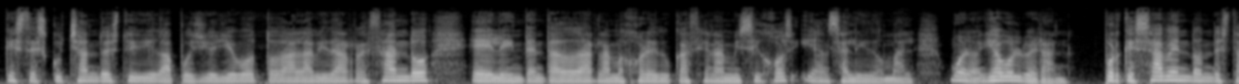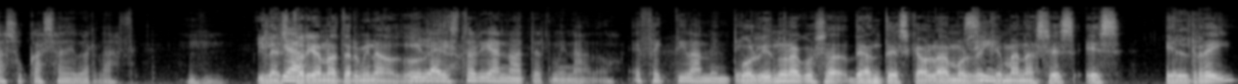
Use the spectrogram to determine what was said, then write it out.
que esté escuchando esto y diga, pues yo llevo toda la vida rezando, eh, le he intentado dar la mejor educación a mis hijos y han salido mal. Bueno, ya volverán, porque saben dónde está su casa de verdad. Y la historia no ha terminado todavía. Y la historia no ha terminado, efectivamente. Volviendo a una cosa de antes que hablábamos de que Manasés es el rey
